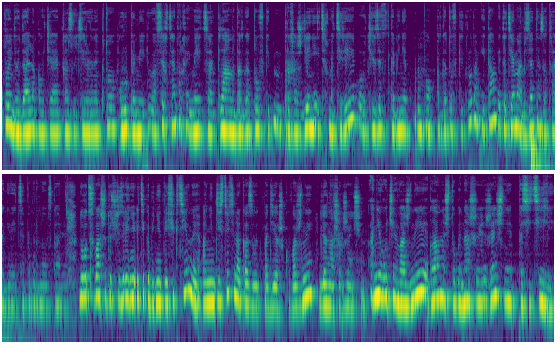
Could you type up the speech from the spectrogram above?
кто индивидуально получает консультирование, кто группами. Во всех центрах имеется планы подготовки, прохождения этих матерей через этот кабинет по подготовке к родам, и там эта тема обязательно затрагивается по грудному вскармливанию. Ну вот с вашей точки зрения, эти кабинеты эффективны? Они действительно оказывают поддержку? Важны для наших женщин? Они очень важны. Главное, чтобы наши женщины посетили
